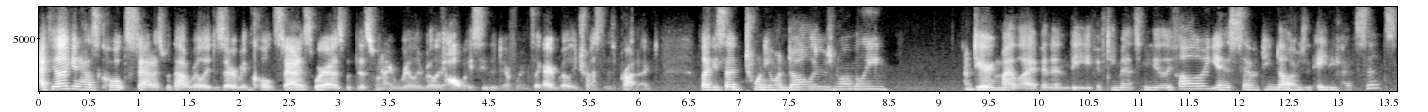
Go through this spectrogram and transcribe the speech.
I feel like it has cult status without really deserving cult status, whereas with this one, I really, really always see the difference. Like I really trust this product. Like I said, twenty one dollars normally during my life, and in the 15 minutes immediately following, it is $17.85,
